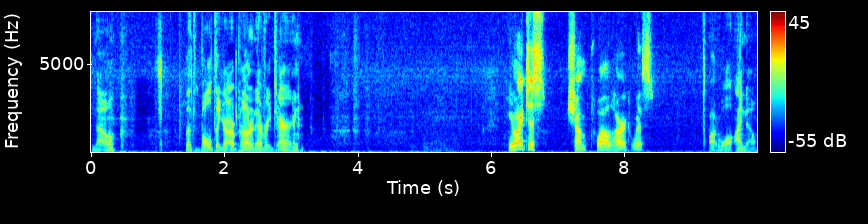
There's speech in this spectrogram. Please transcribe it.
No. That's bolting our opponent every turn. He might just chump Wild Heart with Oh, well, I know.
